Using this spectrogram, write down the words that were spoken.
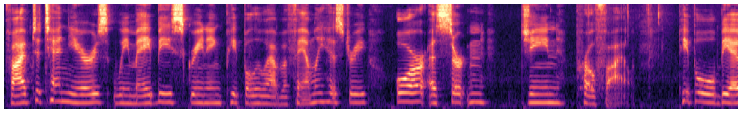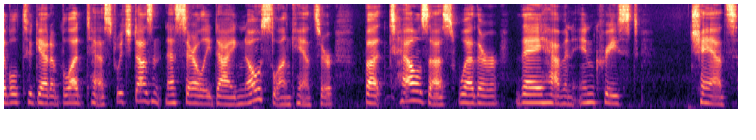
five to 10 years, we may be screening people who have a family history or a certain gene profile. People will be able to get a blood test, which doesn't necessarily diagnose lung cancer, but tells us whether they have an increased chance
